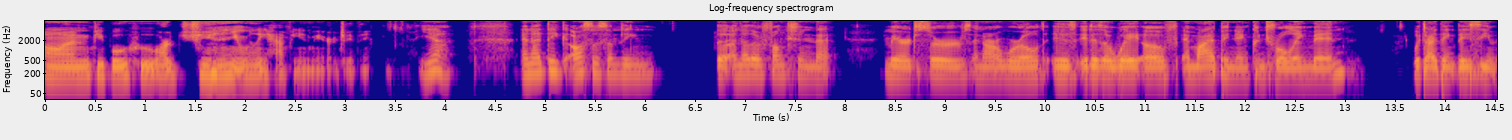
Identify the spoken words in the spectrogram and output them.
on people who are genuinely happy in marriage. I think. Yeah, and I think also something the another function that marriage serves in our world is it is a way of, in my opinion, controlling men, which I think they see.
